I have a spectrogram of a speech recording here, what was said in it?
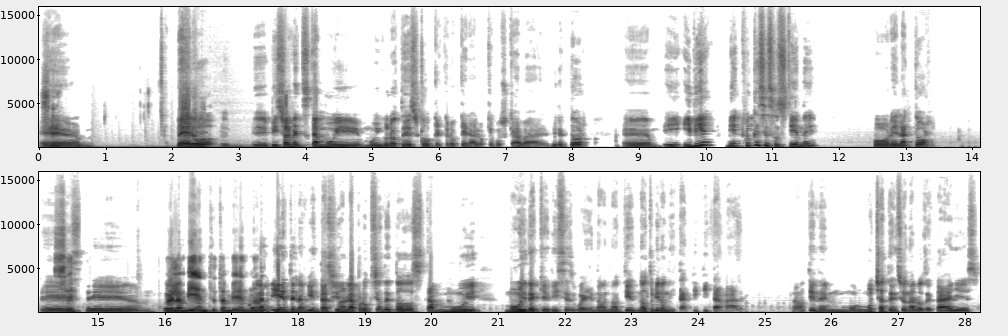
Sí. Eh, pero eh, visualmente está muy, muy grotesco, que creo que era lo que buscaba el director. Eh, y, y bien, bien, creo que se sostiene por el actor. Sí. Este, Por el ambiente también, el ambiente, la ambientación, la producción de todos está muy, muy de que dices, güey, no, no, no tuvieron ni tantitita madre. ¿no? Tienen mu- mucha atención a los detalles,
